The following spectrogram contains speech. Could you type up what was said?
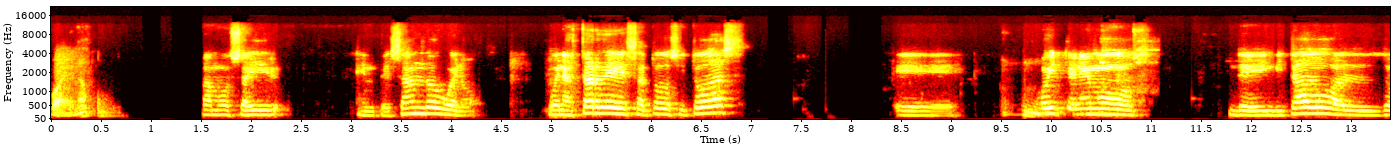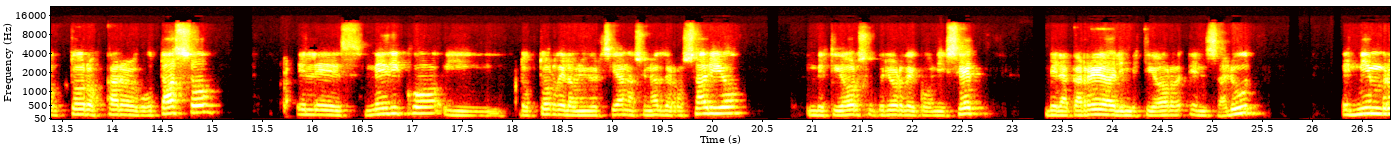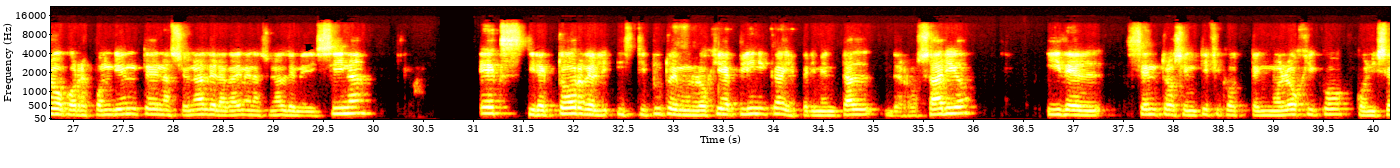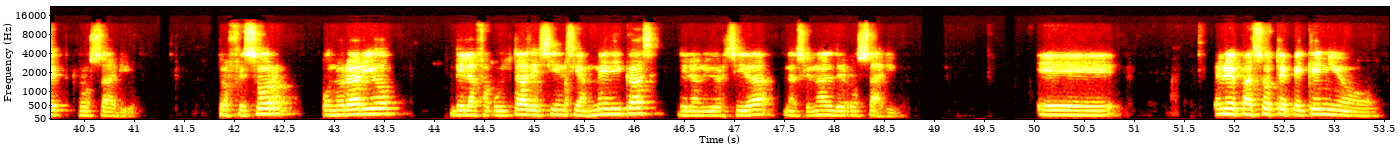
Bueno. Vamos a ir empezando. Bueno, buenas tardes a todos y todas. Eh, hoy tenemos de invitado al doctor Oscar Botazo. Él es médico y doctor de la Universidad Nacional de Rosario, investigador superior de CONICET, de la carrera del investigador en salud es miembro correspondiente nacional de la Academia Nacional de Medicina, ex director del Instituto de Inmunología Clínica y Experimental de Rosario y del Centro Científico Tecnológico CONICET Rosario, profesor honorario de la Facultad de Ciencias Médicas de la Universidad Nacional de Rosario. Eh, él me pasó este pequeño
